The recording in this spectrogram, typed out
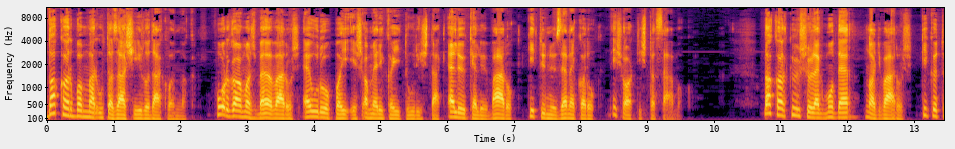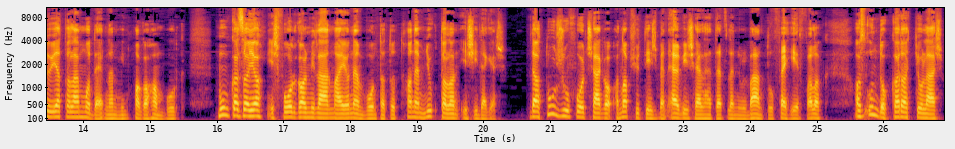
Dakarban már utazási irodák vannak. Forgalmas belváros, európai és amerikai turisták, előkelő bárok, kitűnő zenekarok és artista számok. Dakar külsőleg modern, nagyváros, kikötője talán modernebb, mint maga Hamburg. Munkazaja és forgalmi lármája nem vontatott, hanem nyugtalan és ideges. De a túlzsúfoltsága a napsütésben elviselhetetlenül bántó fehér falak, az undok karattyolás,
